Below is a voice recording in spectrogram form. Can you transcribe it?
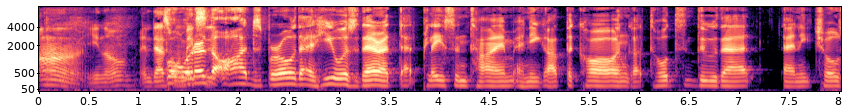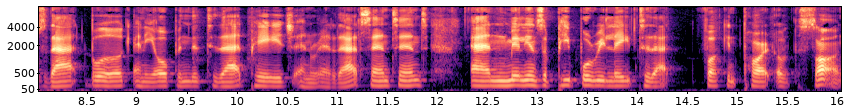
uh you know and that's But what, what are it the odds, bro, that he was there at that place and time and he got the call and got told to do that and he chose that book and he opened it to that page and read that sentence and millions of people relate to that fucking part of the song.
